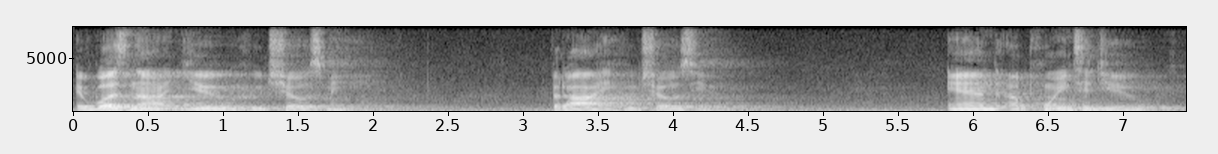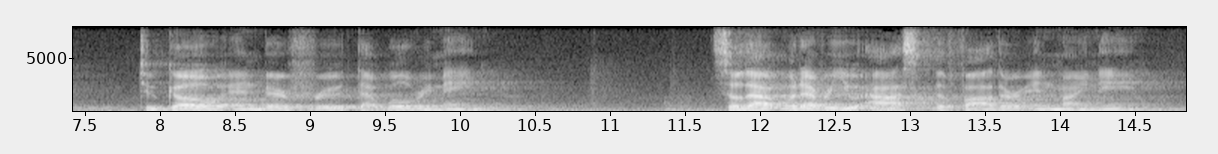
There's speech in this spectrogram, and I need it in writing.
It was not you who chose me, but I who chose you and appointed you to go and bear fruit that will remain, so that whatever you ask the Father in my name,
